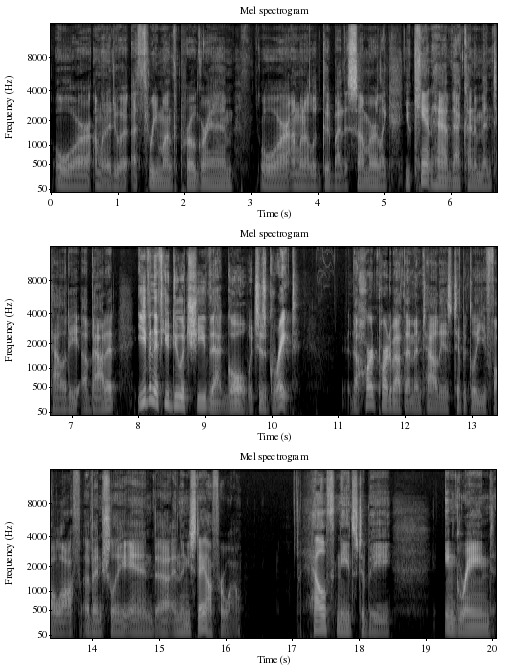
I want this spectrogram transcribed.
or I'm going to do a, a three month program or I'm going to look good by the summer. Like, you can't have that kind of mentality about it, even if you do achieve that goal, which is great. The hard part about that mentality is typically you fall off eventually, and uh, and then you stay off for a while. Health needs to be ingrained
